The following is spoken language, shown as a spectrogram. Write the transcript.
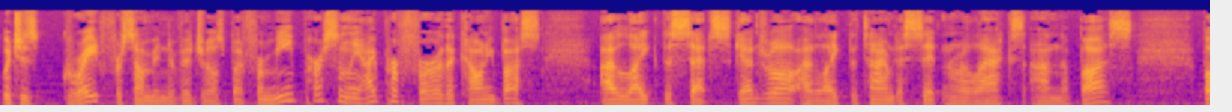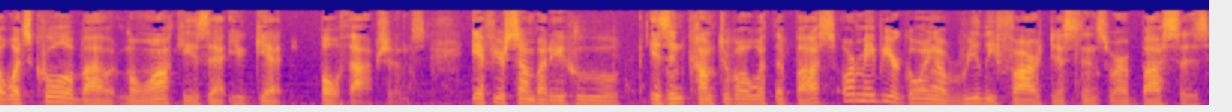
which is great for some individuals. But for me personally, I prefer the county bus. I like the set schedule. I like the time to sit and relax on the bus. But what's cool about Milwaukee is that you get both options. If you're somebody who isn't comfortable with the bus, or maybe you're going a really far distance where a bus is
